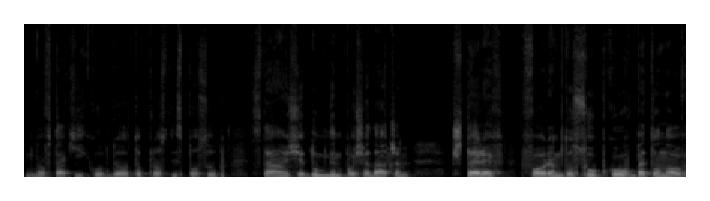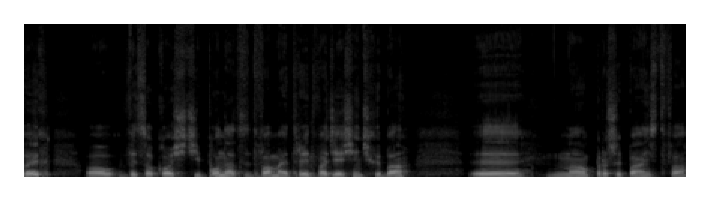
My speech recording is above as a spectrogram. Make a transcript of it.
No w taki, kurde, oto prosty sposób stałem się dumnym posiadaczem czterech forem do słupków betonowych o wysokości ponad 2 metry, 2,10 chyba. Yy, No, proszę Państwa,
